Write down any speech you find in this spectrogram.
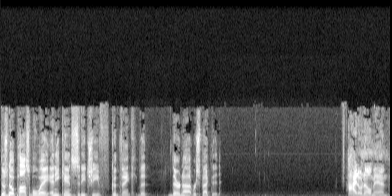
There's no possible way any Kansas City Chief could think that they're not respected. I don't know, man.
